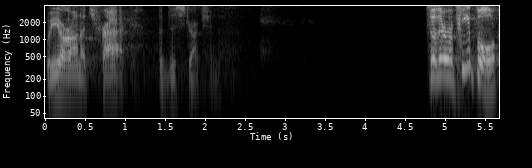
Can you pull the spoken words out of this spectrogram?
we are on a track of destruction. So there were people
